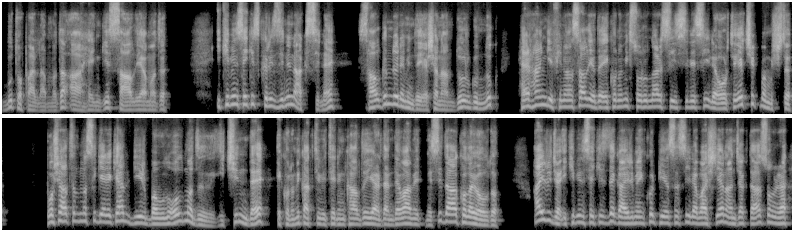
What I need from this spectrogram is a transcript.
bu toparlanmada ahengi sağlayamadı. 2008 krizinin aksine salgın döneminde yaşanan durgunluk herhangi finansal ya da ekonomik sorunlar silsilesiyle ortaya çıkmamıştı. Boşaltılması gereken bir bavul olmadığı için de ekonomik aktivitenin kaldığı yerden devam etmesi daha kolay oldu. Ayrıca 2008'de gayrimenkul piyasasıyla başlayan ancak daha sonra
